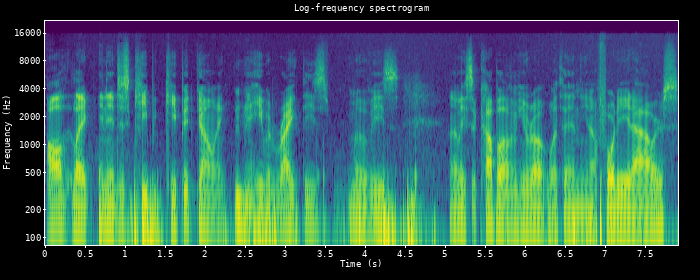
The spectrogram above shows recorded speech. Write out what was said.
all like, and it just keep keep it going. Mhm. And he would write these movies. At least a couple of them he wrote within you know 48 hours.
